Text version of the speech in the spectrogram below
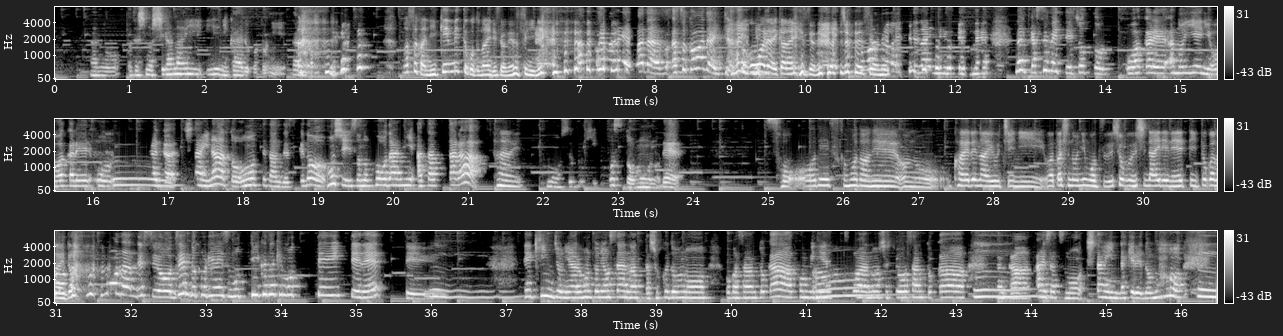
あの、私の知らない家に帰ることになる。まさか2軒目ってことないですよね、次ね。ね、まだ、あそこまでは行ってないんでそこまではいかないですよね。大丈夫ですよねそこまで。は行ってないんですけどね。なんかせめてちょっとお別れ、あの家にお別れをなんかしたいなと思ってたんですけど、もしその講談に当たったら、はい。もうすぐ引っ越すと思うので、そうですか。まだね、あの、帰れないうちに私の荷物処分しないでねって言っとかないと。そうなんですよ。全部とりあえず持っていくだけ持っていってねっていう。で近所にある本当にお世話になった食堂のおばさんとか、コンビニエンスストアの社長さんとか、なんか挨拶もしたいんだけれども、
